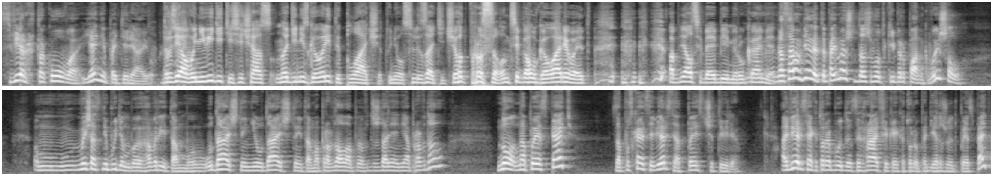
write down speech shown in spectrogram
сверх такого я не потеряю. Друзья, вы не видите сейчас, но Денис говорит и плачет. У него слеза течет просто, он себя уговаривает. Обнял себя обеими руками. На самом деле, ты понимаешь, что даже вот Киберпанк вышел, мы сейчас не будем говорить там удачный, неудачный, там оправдал ожидания, не оправдал, но на PS5 запускается версия от PS4. А версия, которая будет с графикой, которую поддерживает PS5,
